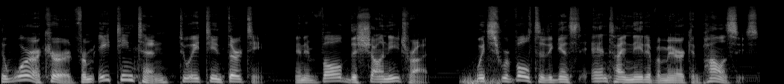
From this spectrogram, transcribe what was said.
The war occurred from 1810 to 1813 and involved the Shawnee tribe, which revolted against anti-Native American policies.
